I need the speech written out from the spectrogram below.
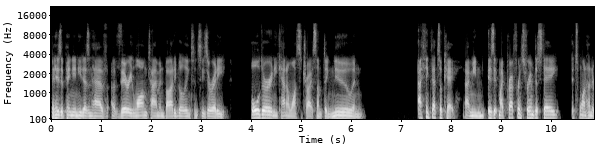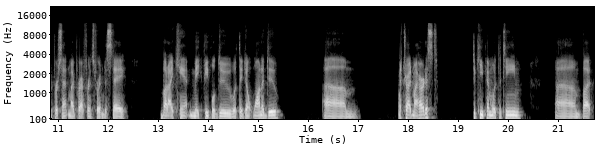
in his opinion, he doesn't have a very long time in bodybuilding since he's already older and he kind of wants to try something new. And I think that's okay. I mean, is it my preference for him to stay? It's 100% my preference for him to stay, but I can't make people do what they don't want to do. Um, I tried my hardest to keep him with the team, um, but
